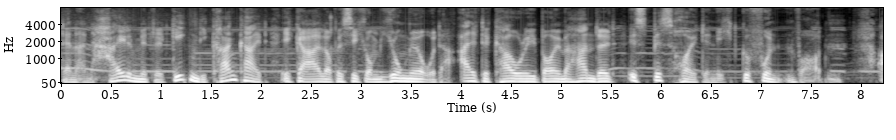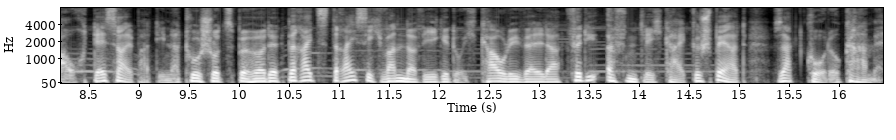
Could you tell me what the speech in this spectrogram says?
denn ein Heilmittel gegen die Krankheit, egal ob es sich um junge oder alte Kauribäume handelt, ist bis heute nicht gefunden worden. Auch deshalb hat die Naturschutzbehörde bereits 30 Wanderwege durch Kauriwälder für die Öffentlichkeit gesperrt, sagt Kodo Kamen.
